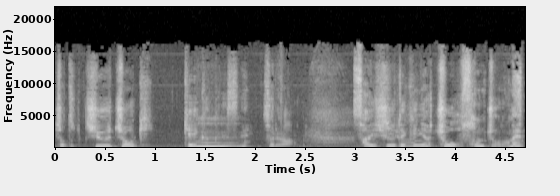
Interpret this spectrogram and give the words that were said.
ちょっと中長期計画ですね、うん、それは。最終的には超村長だね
